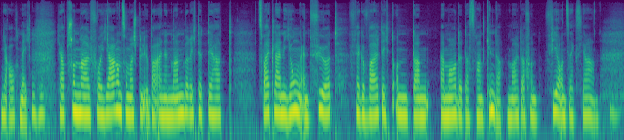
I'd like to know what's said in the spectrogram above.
ja auch nicht. Mhm. Ich habe schon mal vor Jahren zum Beispiel über einen Mann berichtet, der hat zwei kleine Jungen entführt, vergewaltigt und dann ermordet. Das waren Kinder im Alter von vier und sechs Jahren. Mhm.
